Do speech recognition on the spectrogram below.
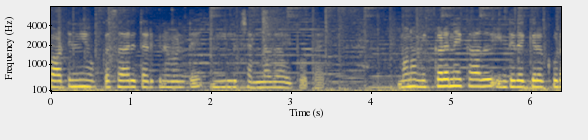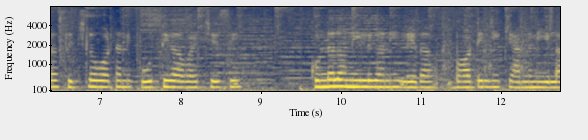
బాటిల్ని ఒక్కసారి తడిపినామంటే నీళ్ళు చల్లగా అయిపోతాయి. మనం ఇక్కడనే కాదు ఇంటి దగ్గర కూడా ఫ్రిడ్జ్లో వాటర్ని పూర్తిగా అవాయిడ్ చేసి కుండలో నీళ్ళు కానీ లేదా బాటిల్ని క్యాన్లని ఇలా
